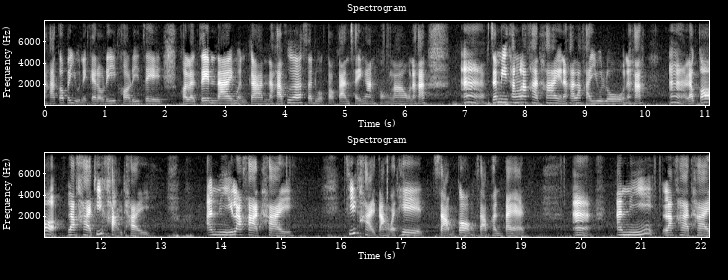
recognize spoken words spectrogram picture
นะคะ ก็ไปอยู่ในแกลเลอรี่คอลลิเจคอลลาเจนได้เหมือนกันนะคะ เพื่อสะดวกต่อการใช้งานของเรานะคะอ่าจะมีทั้งราคาไทยนะคะ ราคายูโรนะคะอ่าแล้วก็ราคาที่ขายไทย อันนี้ราคาไทยที่ขายต่างประเทศ 3 กล่อง3,800อ่าอันนี้ราคาไทย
